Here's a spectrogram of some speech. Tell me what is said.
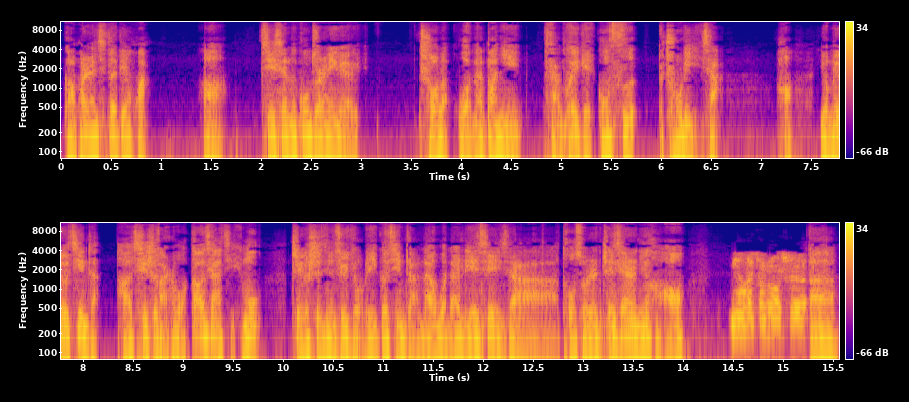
港华燃气的电话，啊，接线的工作人员说了，我们帮你。反馈给公司处理一下，好，有没有进展啊？其实晚上我刚下节目，这个事情就有了一个进展。来，我来连线一下投诉人陈先生，您好。您好，小老师。嗯，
